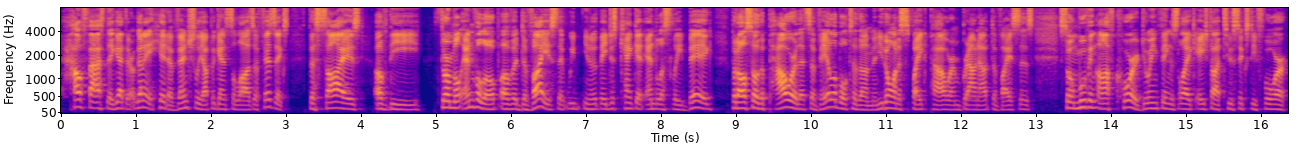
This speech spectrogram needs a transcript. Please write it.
how fast they get they're going to hit eventually up against the laws of physics the size of the thermal envelope of a device that we, you know, they just can't get endlessly big, but also the power that's available to them. And you don't want to spike power and brown out devices. So moving off core, doing things like H.264,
